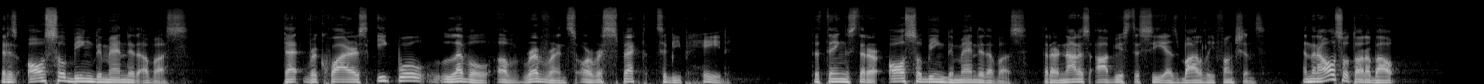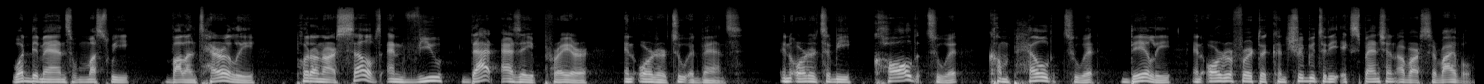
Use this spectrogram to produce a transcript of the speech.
that is also being demanded of us that requires equal level of reverence or respect to be paid the things that are also being demanded of us that are not as obvious to see as bodily functions And then I also thought about what demands must we voluntarily put on ourselves and view that as a prayer in order to advance, in order to be called to it, compelled to it daily, in order for it to contribute to the expansion of our survival.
